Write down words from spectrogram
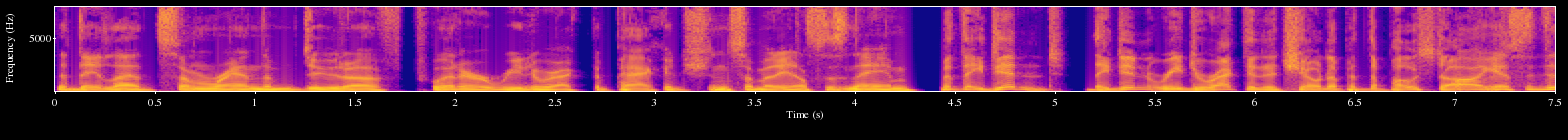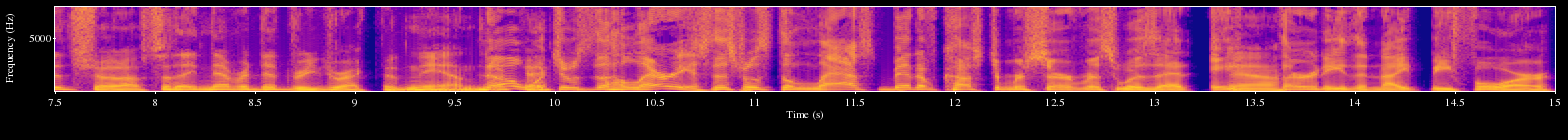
that they let some random dude off Twitter redirect the package in somebody else's name. But they didn't. They didn't redirect it. It showed up at the post office. Oh, I guess it did show up. So they never did redirect it in the end. No, Okay. which was the hilarious. This was the last bit of customer service was at 8:30 Yeah. the night before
